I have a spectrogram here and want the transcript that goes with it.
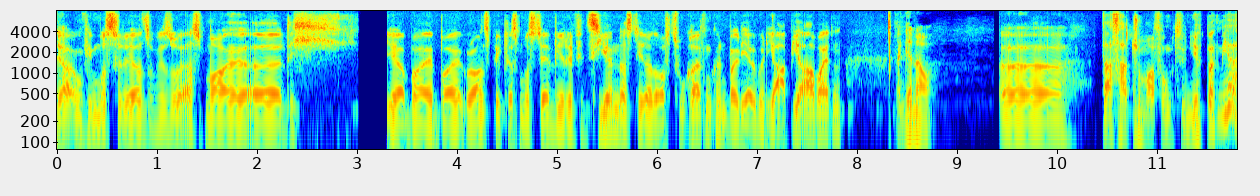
Ja, irgendwie musst du ja sowieso erstmal äh, dich hier bei, bei Groundspeak, das musst du ja verifizieren, dass die darauf zugreifen können, weil die ja über die API arbeiten. Genau. Äh, das hat schon mal funktioniert bei mir.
